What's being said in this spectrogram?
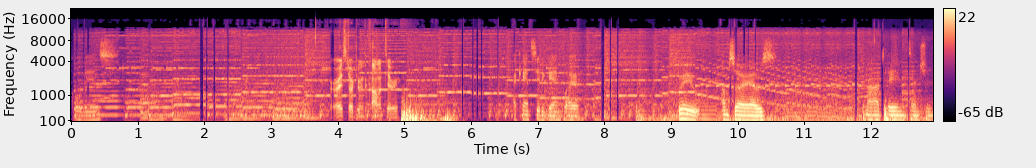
Cool beans. Alright, start doing the commentary. I can't see the game player. Wait, I'm sorry, I was not paying attention.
